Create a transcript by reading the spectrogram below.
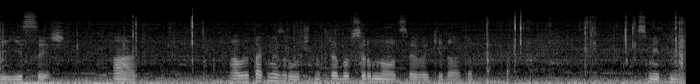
І їсиш. А, але так незручно, треба все одно це викидати. Смітник.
